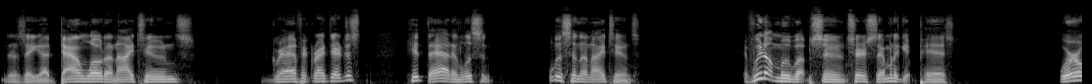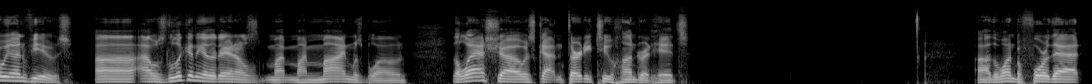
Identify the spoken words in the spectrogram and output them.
There's a, uh download on iTunes graphic right there. Just hit that and listen listen on iTunes. If we don't move up soon, seriously, I'm going to get pissed. Where are we on views? Uh, I was looking the other day and I was my, my mind was blown. The last show has gotten 3,200 hits. Uh, the one before that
